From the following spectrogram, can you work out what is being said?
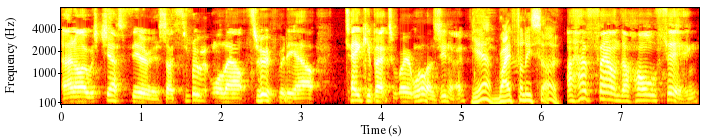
And I was just furious. I threw it all out, threw everybody out, take you back to where it was, you know. Yeah, rightfully so. I have found the whole thing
